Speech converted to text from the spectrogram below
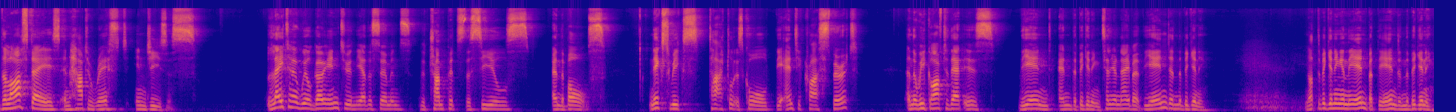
the last days and how to rest in Jesus. Later, we'll go into in the other sermons the trumpets, the seals, and the bowls. Next week's title is called The Antichrist Spirit, and the week after that is The End and the Beginning. Tell your neighbor, the end and the beginning. Not the beginning and the end, but the end and the beginning.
